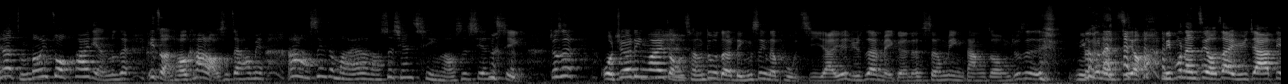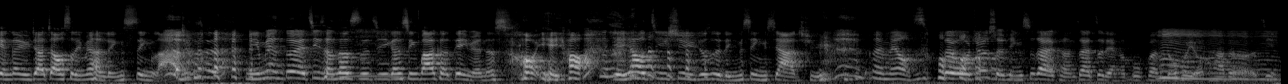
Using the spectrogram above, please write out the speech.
那什么东西做快一点，什么之类。一转头看到老师在后面啊，老师你怎么来了？老师先请，老师先请。就是我觉得另外一种程度的灵性的普及啊，也许是在每个人的生命当中，就是 你不能只有 你不能只有在瑜伽店跟瑜伽教室里面很灵性啦，就是你面对计程车司机跟星巴克店员的时候，也要也要继续就是灵性下去。对，没有错。对，我觉得水平时代可能在这两个部分都会有它的进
